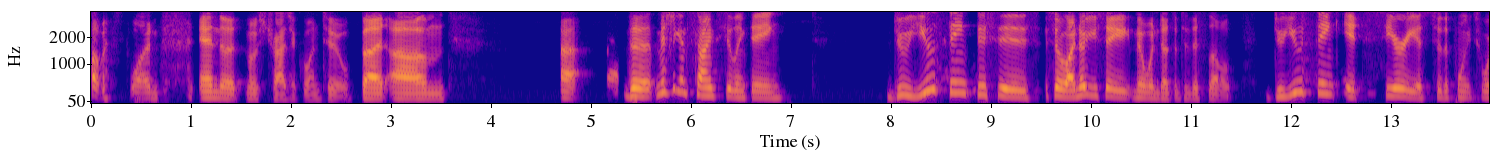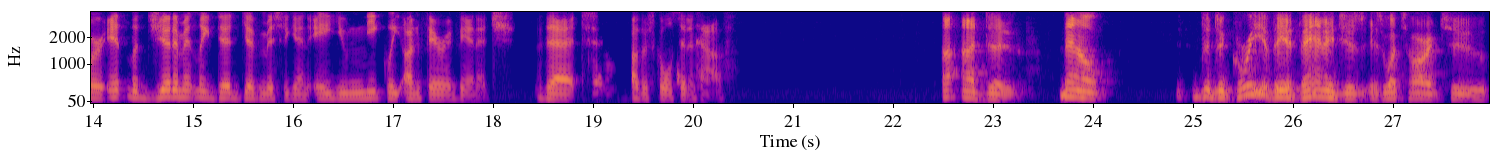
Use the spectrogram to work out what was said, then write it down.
dumbest one and the most tragic one too. But um, uh, the Michigan sign stealing thing. Do you think this is so? I know you say no one does it to this level. Do you think it's serious to the point to where it legitimately did give Michigan a uniquely unfair advantage that other schools didn't have? I, I do. Now, the degree of the advantage is, is what's hard to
